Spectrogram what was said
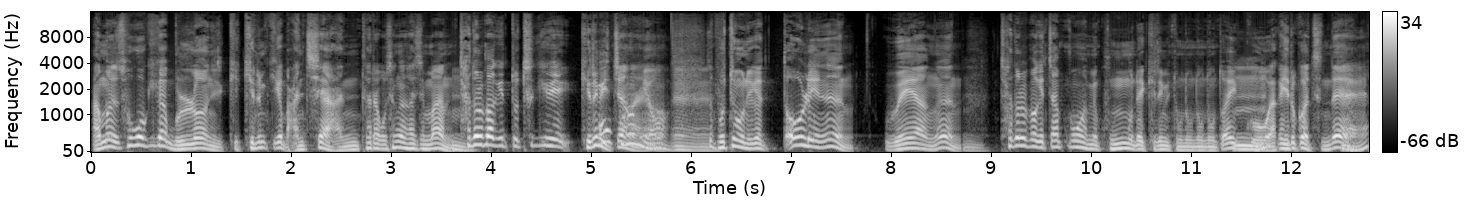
아무래도 소고기가 물론 이렇게 기름기가 많지 않다라고 생각하지만 차돌박이 또 특유의 기름이 음. 어, 있잖아요. 그럼요. 예, 예. 그래서 보통 우리가 떠올리는 외양은 음. 차돌박이 짬뽕 하면 국물에 기름이 동동동동 떠 있고 음. 약간 이럴 것 같은데 네.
